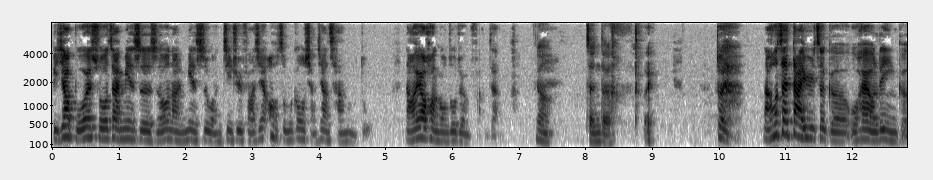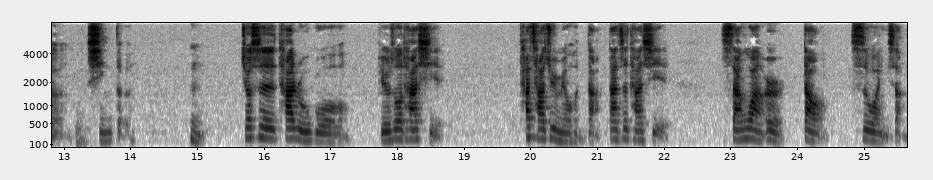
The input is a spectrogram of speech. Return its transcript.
比较不会说在面试的时候，那你面试完进去发现哦，怎么跟我想象差那么多，然后要换工作就很烦这样。嗯，真的，对对。然后在待遇这个，我还有另一个心得，嗯，就是他如果比如说他写。他差距没有很大，但是他写三万二到四万以上，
